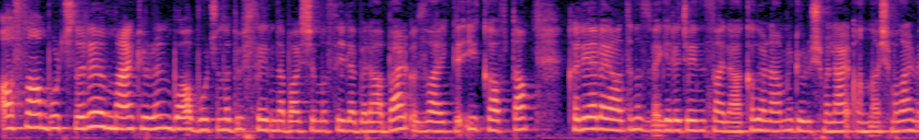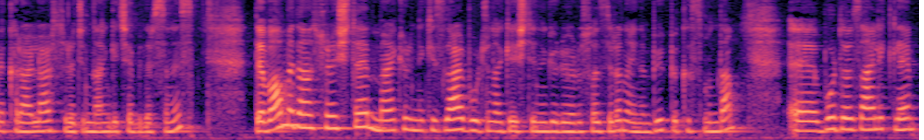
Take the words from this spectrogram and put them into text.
Aslan burçları Merkür'ün Boğa burcunda düz seyrine başlamasıyla beraber özellikle ilk hafta kariyer hayatınız ve geleceğinizle alakalı önemli görüşmeler, anlaşmalar ve kararlar sürecinden geçebilirsiniz. Devam eden süreçte Merkür'ün ikizler burcuna geçtiğini görüyoruz Haziran ayının büyük bir kısmında. Ee, burada özellikle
